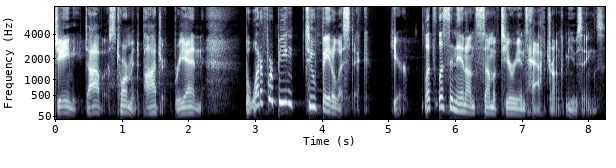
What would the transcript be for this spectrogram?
Jaime, Davos, Tormund, Podrick, Brienne. But what if we're being too fatalistic? Here, let's listen in on some of Tyrion's half drunk musings.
